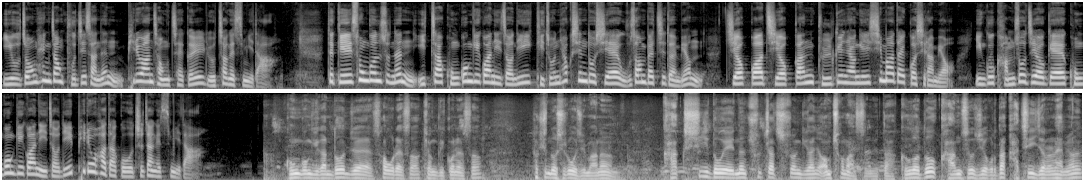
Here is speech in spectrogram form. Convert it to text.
이우종 행정부지사는 필요한 정책을 요청했습니다. 특히 송 군수는 2차 공공기관 이전이 기존 혁신도시에 우선 배치되면 지역과 지역 간 불균형이 심화될 것이라며 인구 감소 지역의 공공기관 이전이 필요하다고 주장했습니다. 공공기관도 이제 서울에서 경기권에서 혁신도시로 오지만은 각 시도에 있는 출자 출원 기관이 엄청 많습니다. 그것도 감소 지역으로 다 같이 이전을 하면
